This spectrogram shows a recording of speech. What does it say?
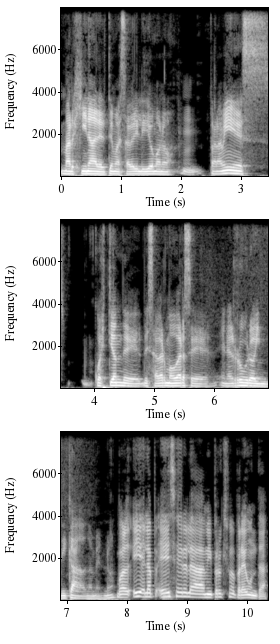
marginal el tema de saber el idioma, no. mm. Para mí es cuestión de, de saber moverse en el rubro indicado también, ¿no? Bueno, y la- esa era la- mi próxima pregunta.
